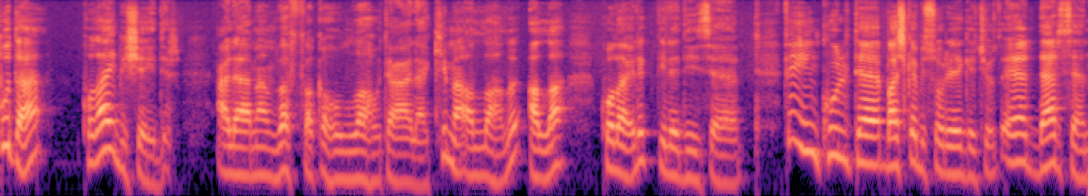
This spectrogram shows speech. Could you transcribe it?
Bu da kolay bir şeydir. Alâ men veffekahullahu teâlâ. Kime Allah'lı Allah kolaylık dilediyse. Fe in kulte başka bir soruya geçiyoruz. Eğer dersen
